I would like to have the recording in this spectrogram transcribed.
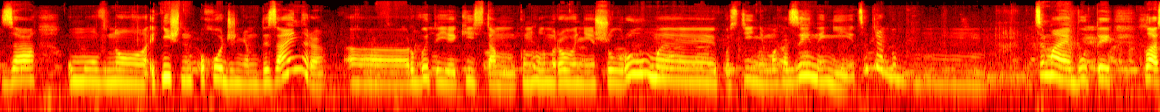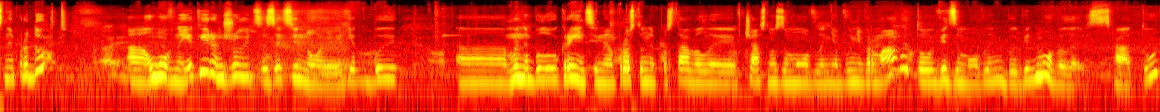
за умовно етнічним походженням дизайнера. Е, Робити якісь там конгломеровані шоуруми, постійні магазини. Ні, це треба. Це має бути класний продукт, умовно, який ранжується за ціною. Якби е, ми не були українцями, а просто не поставили вчасно замовлення в універмаги, то від замовлень би відмовились. А тут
